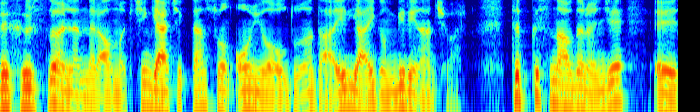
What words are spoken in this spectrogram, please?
ve hırslı önlemler almak için gerçekten son 10 yıl olduğuna dair yaygın bir inanç var. Tıpkı sınavdan önce, e,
